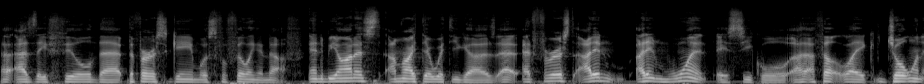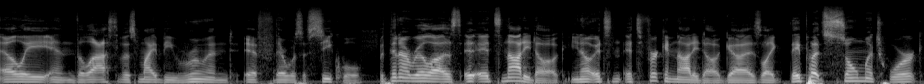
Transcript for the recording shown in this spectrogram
uh, as they feel that the first game was fulfilling enough. And to be honest, I'm right there with you guys. At, at first, I didn't I didn't want a sequel. I, I felt like Joel and Ellie and The Last of Us might be ruined if there was a sequel. But then I realized it, it's Naughty Dog. You know, it's it's freaking Naughty Dog, guys. Like they put so much work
